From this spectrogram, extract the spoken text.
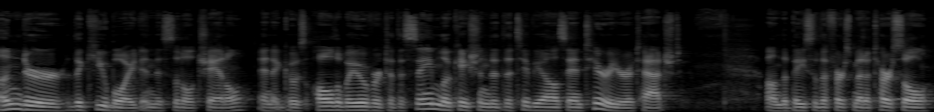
under the cuboid in this little channel and it goes all the way over to the same location that the tibialis anterior attached on the base of the first metatarsal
